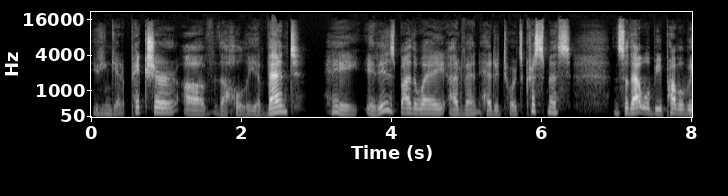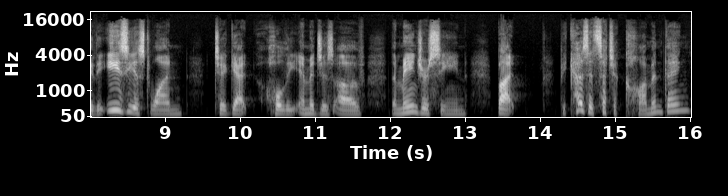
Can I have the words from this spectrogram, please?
You can get a picture of the holy event. Hey, it is, by the way, Advent headed towards Christmas. And so that will be probably the easiest one to get holy images of the manger scene. But because it's such a common thing,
